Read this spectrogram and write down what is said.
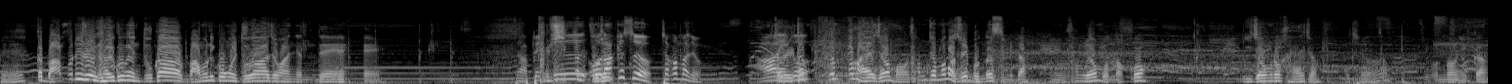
네. 그러니까 마무리를 결국엔 누가 마무리 공을 누가 가져갔냐인데 네. 자, 시간 밴드 어 조절- 낚였어요. 잠깐만요. 아 자, 이거 좀 가야죠. 뭐 3점은 어차피 못 넣습니다. 네, 3점은 못 넣고 2점으로 가야죠. 그렇죠. 못 넣으니까.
